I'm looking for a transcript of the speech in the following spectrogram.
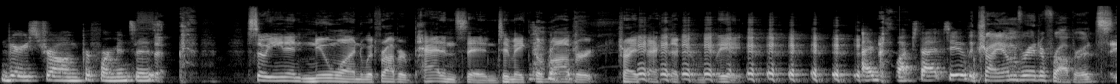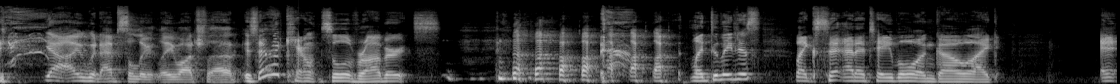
very strong performances. So you need a new one with Robert Pattinson to make the Robert trifecta complete. I'd watch that too. The Triumvirate of Roberts. yeah, I would absolutely watch that. Is there a council of Roberts? like, do they just like sit at a table and go like, eh,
